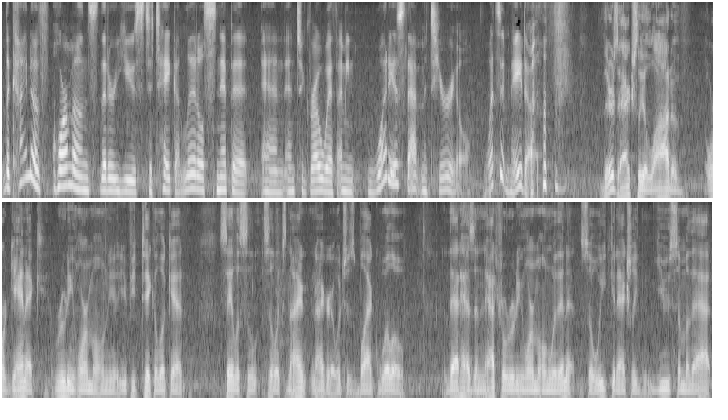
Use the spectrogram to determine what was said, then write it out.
The kind of hormones that are used to take a little snippet and, and to grow with, I mean, what is that material? What's it made of? There's actually a lot of organic rooting hormone. If you take a look at Salix nigra, which is black willow, that has a natural rooting hormone within it. So we can actually use some of that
